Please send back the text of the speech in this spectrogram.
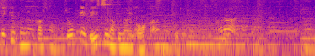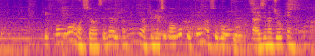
結局なんかその条件っていつなくなるかわからないことだから。結婚後も幸せであるためには気持ちが動くっていうのはすごく大事な条件なのかな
